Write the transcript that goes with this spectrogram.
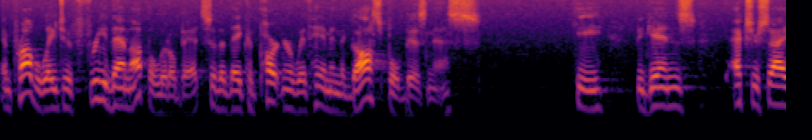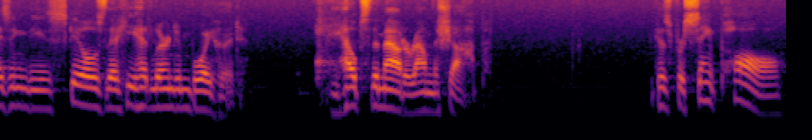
and probably to free them up a little bit so that they could partner with him in the gospel business, he begins exercising these skills that he had learned in boyhood. He helps them out around the shop. Because for St. Paul,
